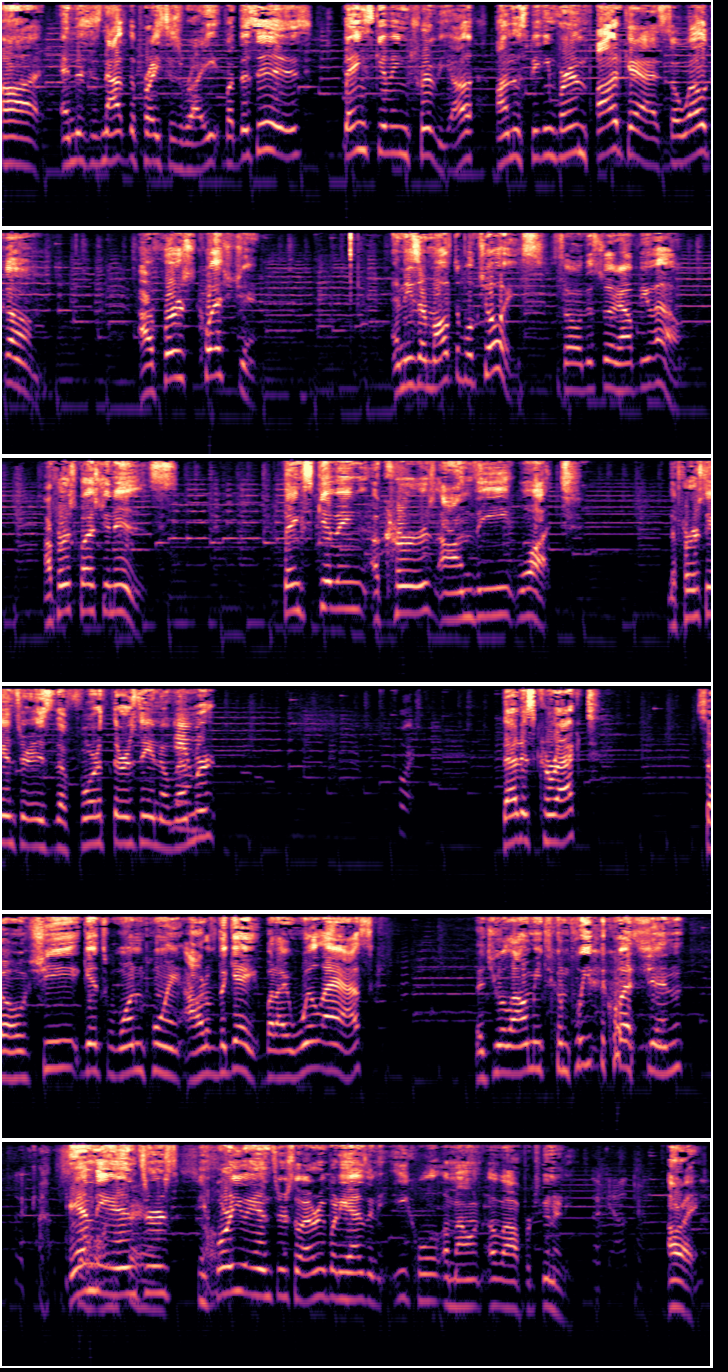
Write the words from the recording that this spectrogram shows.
Uh, and this is not The Price is Right, but this is Thanksgiving trivia on the Speaking for Him podcast. So welcome. Our first question. And these are multiple choice, so this would help you out. Our first question is Thanksgiving occurs on the what? The first answer is the fourth Thursday in November. fourth. That is correct. So she gets one point out of the gate, but I will ask that you allow me to complete the question and the unfair. answers So- before you answer so everybody has an equal amount of opportunity. Okay, I'll turn. All right.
